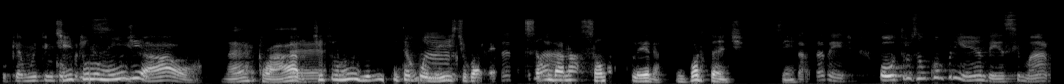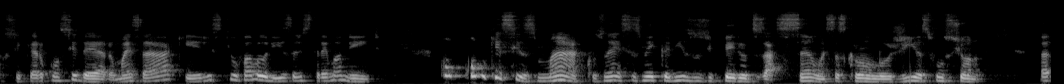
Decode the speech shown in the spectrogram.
o que é muito incompreensível. Título mundial, né? Claro, é, título mundial futebolístico, é a da nação brasileira, importante. Sim. Exatamente. Outros não compreendem esse marco, sequer o consideram, mas há aqueles que o valorizam extremamente. Como, como que esses marcos, né, esses mecanismos de periodização, essas cronologias funcionam? Uh,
